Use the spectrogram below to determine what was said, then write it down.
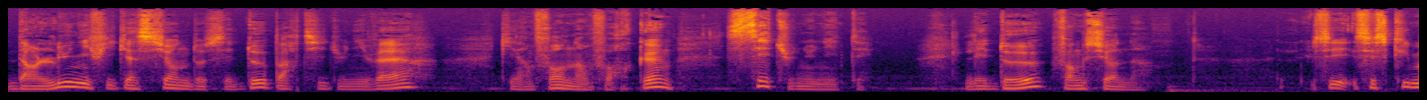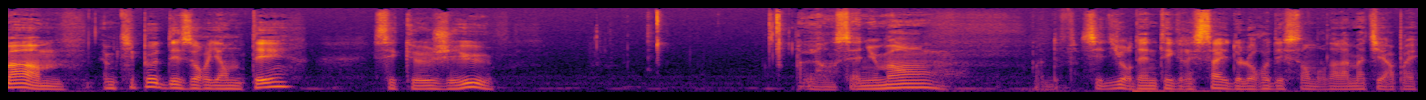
dans l'unification de ces deux parties d'univers, qui en font n'en fort qu'un, c'est une unité. Les deux fonctionnent c'est ce qui m'a un petit peu désorienté, c'est que j'ai eu l'enseignement, c'est dur d'intégrer ça et de le redescendre dans la matière après,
